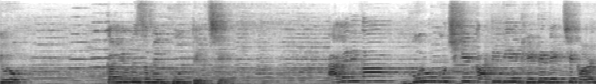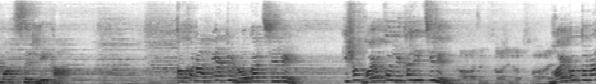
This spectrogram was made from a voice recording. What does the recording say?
ইউরোপ কমিউনিজমের ভূত দেখছে। আমেরিকা ভুরু কুচকে কাটি দিয়ে ঘেটে দেখছে কার্ল মার্কসের লেখা। তখন আপনি একটা রোগা ছেলে, কি সব ভয়ঙ্কর লেখা লিখছিলেন? ভয় করতো না?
